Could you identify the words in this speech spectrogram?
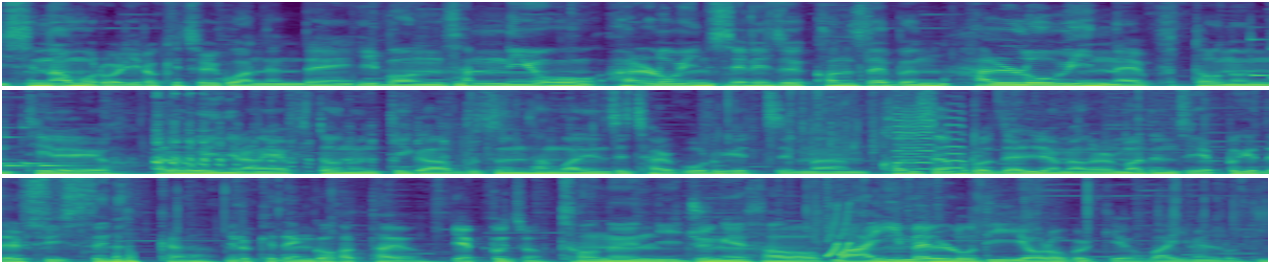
시나모롤 이렇게 들고 왔는데 이번 산리오 할로윈 시리즈 컨셉은 할로윈 애프터눈 티래요. 할로윈이랑 애프터눈 티가 무슨 상관인지 잘 모르겠지만 컨셉으로 내려면 얼마든지 예쁘게 낼 수 있으니까 이렇게 낸 것 같아요. 예쁘죠? 저는 이 중에서 마이 멜로디 열어볼게요. 마이 멜로디.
